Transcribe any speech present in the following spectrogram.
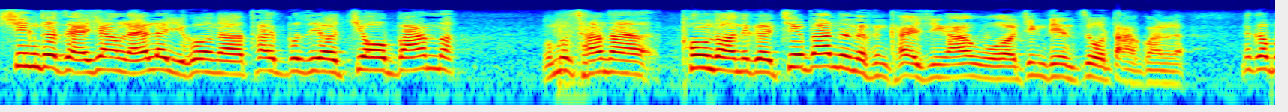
新的宰相来了以后呢，他不是要交班吗？我们常常碰到那个接班的人很开心啊，我今天做大官了。那个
